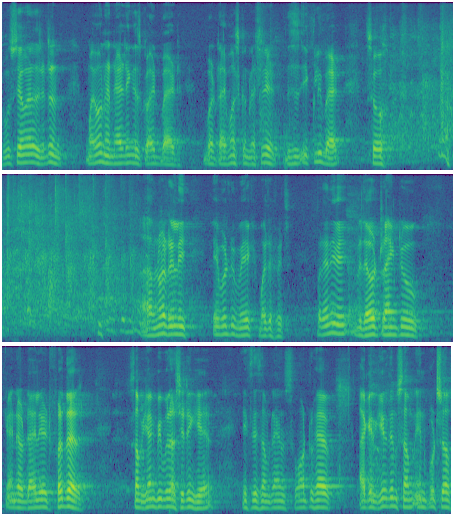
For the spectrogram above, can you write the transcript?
Whosoever has written, my own handwriting is quite bad, but I must congratulate, this is equally bad. So, I'm not really able to make much of it. But anyway, without trying to kind of dilate further, some young people are sitting here. If they sometimes want to have, I can give them some inputs of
